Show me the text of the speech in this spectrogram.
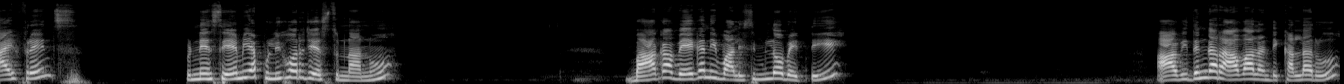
హాయ్ ఫ్రెండ్స్. ఇప్పుడు నేను సేమియా పులిహోర చేస్తున్నాను. బాగా వేగనివ్వాలి సిమ్లో పెట్టి. ఆ విధంగా రావాలండి కలరు.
